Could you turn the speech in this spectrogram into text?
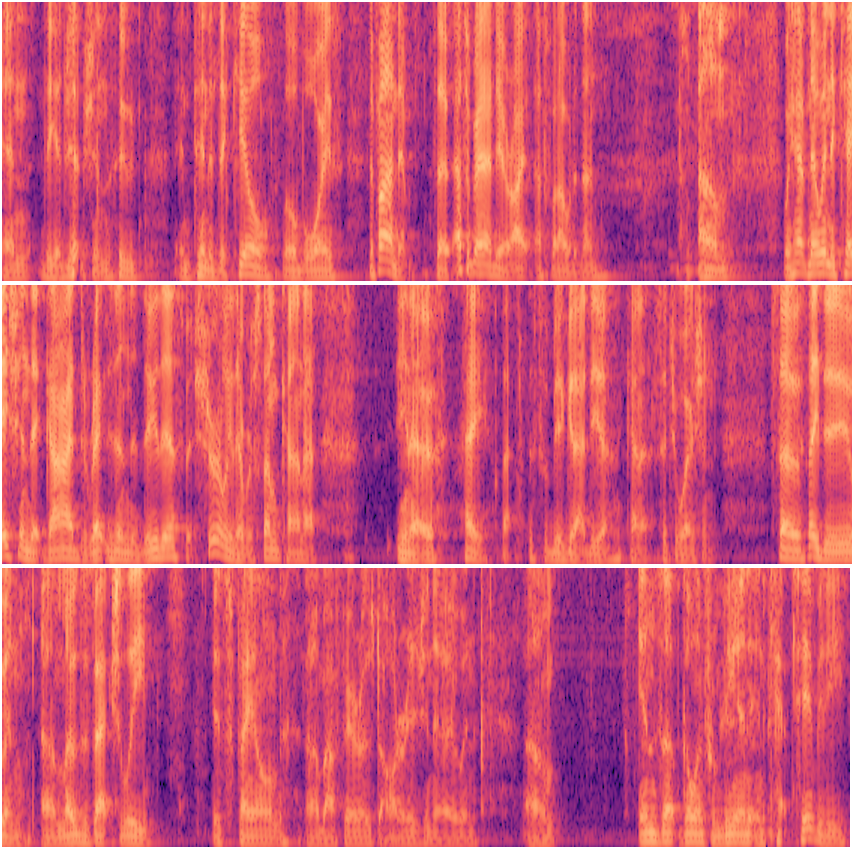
and the Egyptians who intended to kill little boys to find him. So that's a great idea, right? That's what I would have done. Um, we have no indication that God directed them to do this, but surely there was some kind of, you know, hey, this would be a good idea kind of situation. So they do, and uh, Moses actually is found uh, by Pharaoh's daughter, as you know, and um, ends up going from being in captivity,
